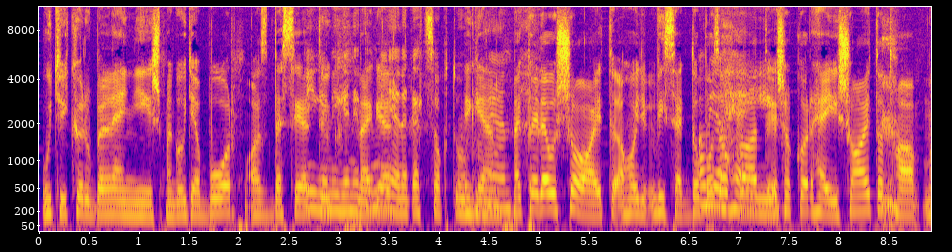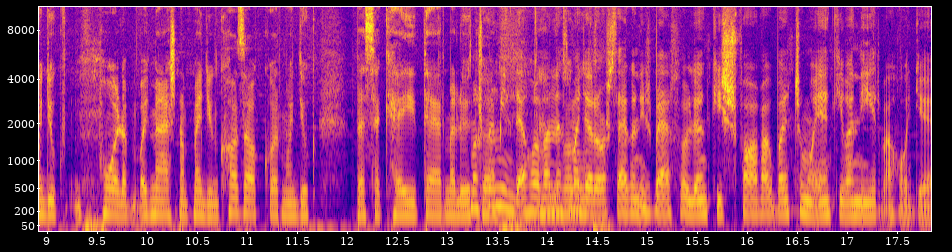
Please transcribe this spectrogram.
úgyhogy körülbelül ennyi is, meg ugye a bor, azt beszéltük. Igen, igen, meg, ilyeneket szoktunk. Igen, igen, meg például sajt, hogy viszek dobozokat, és akkor helyi sajtot, ha mondjuk holnap vagy másnap megyünk haza, akkor mondjuk veszek helyi termelőtől. Most már mindenhol van, ez Magyarországon is belföldön, kis falvakban, egy csomó olyan ki van írva, hogy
